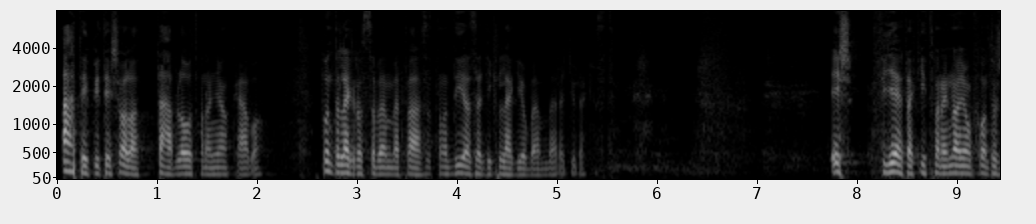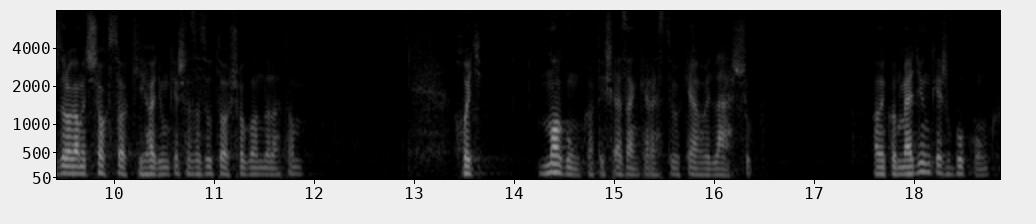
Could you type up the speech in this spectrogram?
Átépítés alatt tábla ott van a nyakába. Pont a legrosszabb embert választottam, a dia az egyik legjobb ember a gyülekezet. És figyeljetek, itt van egy nagyon fontos dolog, amit sokszor kihagyunk, és ez az utolsó gondolatom. Hogy magunkat is ezen keresztül kell, hogy lássuk. Amikor megyünk és bukunk.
